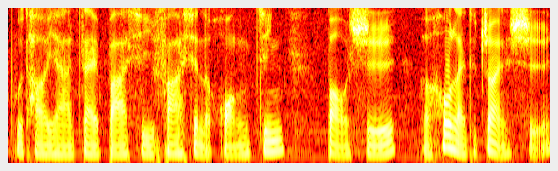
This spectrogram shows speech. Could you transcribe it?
葡萄牙在巴西发现了黄金。宝石和后来的钻石，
